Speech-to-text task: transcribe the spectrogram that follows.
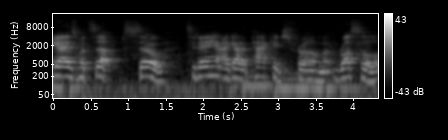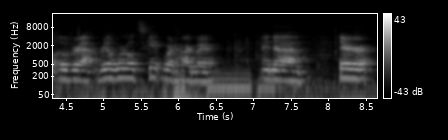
guys, what's up? So, today I got a package from Russell over at Real World Skateboard Hardware. And uh, they're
